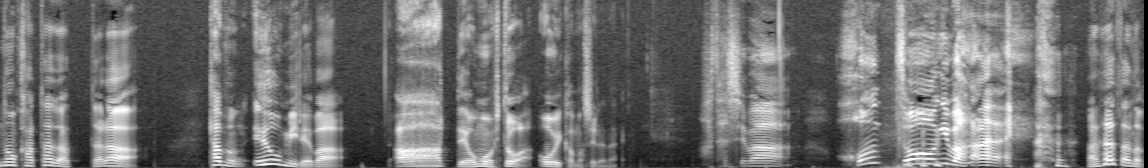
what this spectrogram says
の方だったら多分絵を見ればあーって思う人は多いかもしれない。私は本当にわからない。あなたの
